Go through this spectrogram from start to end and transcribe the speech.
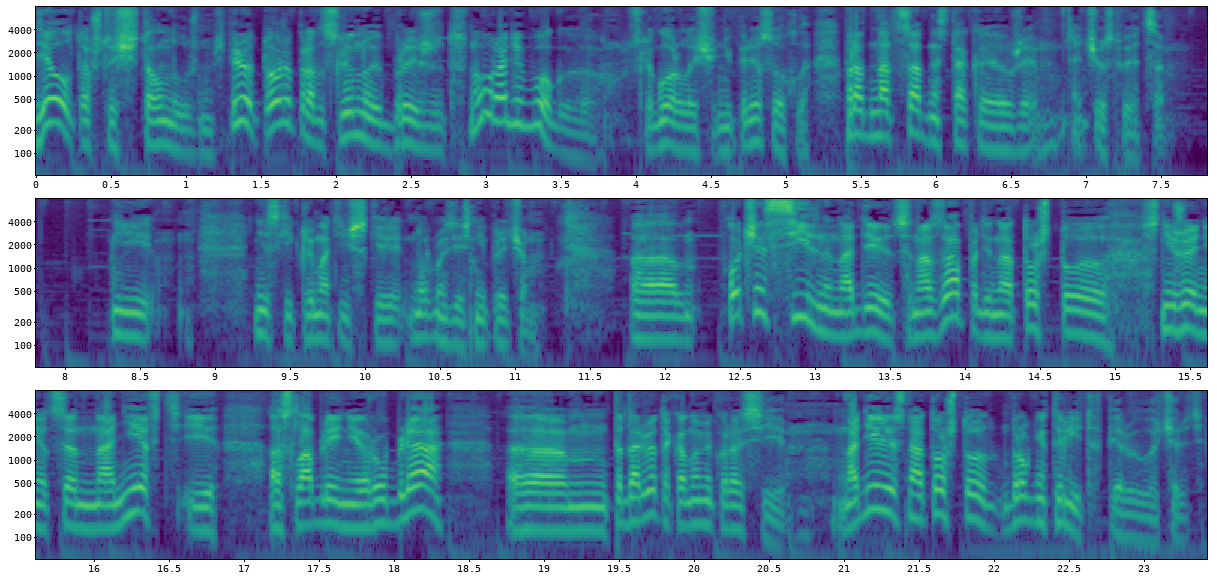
делал то, что считал нужным. Теперь вот тоже, правда, слюной брызжет. Ну, ради бога, если горло еще не пересохло. Правда, надсадность такая уже чувствуется. И низкие климатические нормы здесь ни при чем. А, очень сильно надеются на Западе на то, что снижение цен на нефть и ослабление рубля Эм, подорвет экономику России. Надеялись на то, что дрогнет элита в первую очередь.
